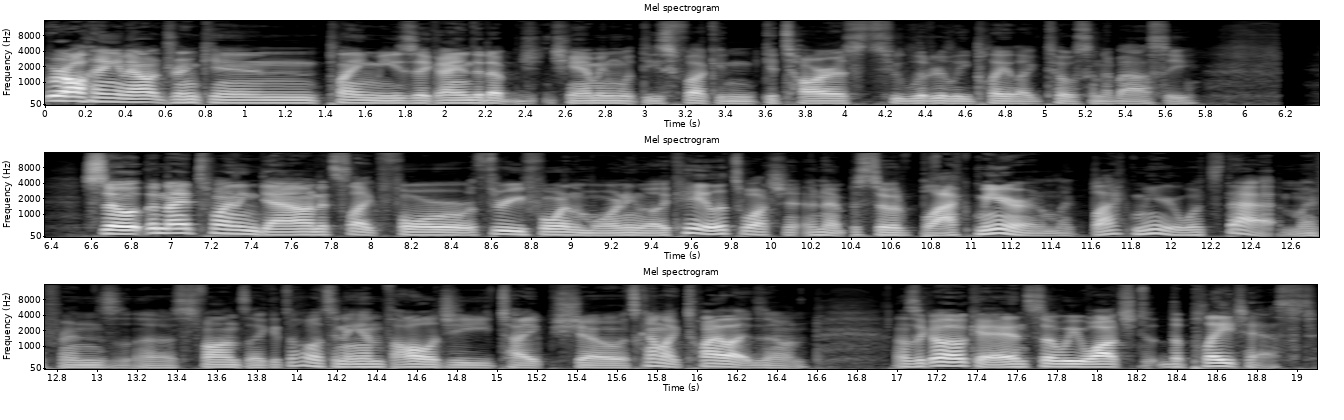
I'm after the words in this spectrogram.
we're all hanging out, drinking, playing music. I ended up jamming with these fucking guitarists who literally play like Tosin Abasi. So the night's winding down. It's like four, three, four in the morning. They're like, "Hey, let's watch an episode of Black Mirror." And I'm like, "Black Mirror? What's that?" My friend's uh, Svan's like, "It's oh, it's an anthology type show. It's kind of like Twilight Zone." I was like, "Oh, okay." And so we watched the playtest.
